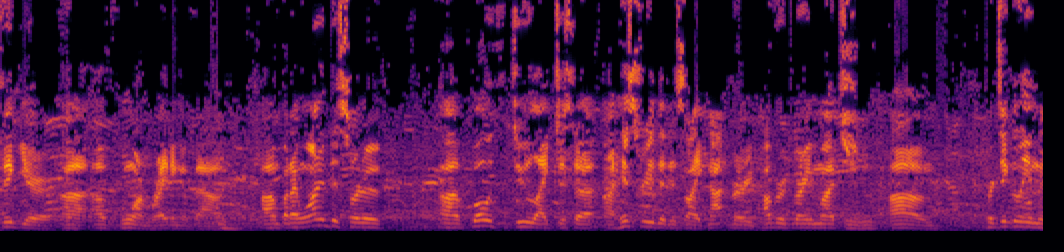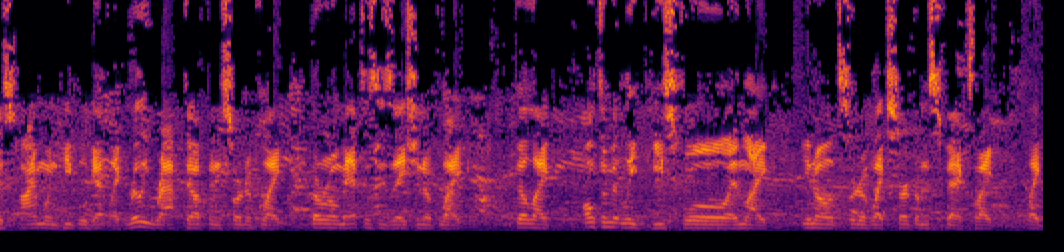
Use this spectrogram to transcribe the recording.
figure, uh, of who I'm writing about. Um, but I wanted to sort of, uh, both do like just a, a, history that is like not very covered very much. Um, particularly in this time when people get like really wrapped up in sort of like the romanticization of like the like ultimately peaceful and like you know sort of like circumspect like like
